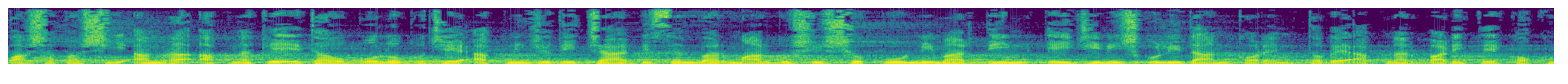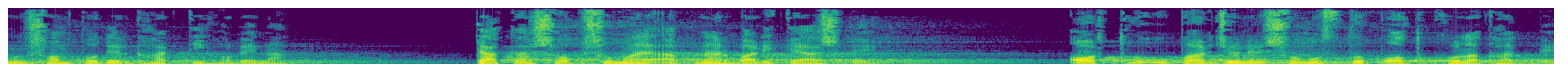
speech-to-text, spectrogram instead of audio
পাশাপাশি আমরা আপনাকে এটাও বলব যে আপনি যদি চার ডিসেম্বর মার্গশীর্ষ পূর্ণিমার দিন এই জিনিসগুলি দান করেন, তবে আপনার বাড়িতে কখনো সম্পদের ঘাটতি হবে না। টাকা সবসময় আপনার বাড়িতে আসবে। অর্থ উপার্জনের সমস্ত পথ খোলা থাকবে।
